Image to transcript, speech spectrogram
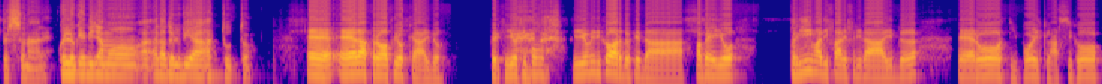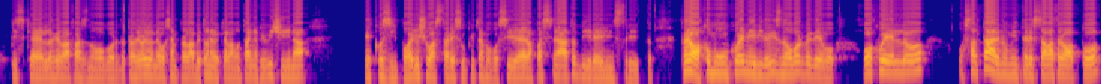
personale, quello che diciamo ha, ha dato il via a tutto? Eh, era proprio Kaido. Perché io tipo, io mi ricordo che da, vabbè io prima di fare freeride ero tipo il classico pischello che va a fare snowboard, tra l'altro andavo sempre alla Betone perché è la montagna più vicina e così poi riuscivo a stare su più tempo possibile, ero appassionato di railing street. Però comunque nei video di snowboard vedevo o quello, o saltare non mi interessava troppo,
